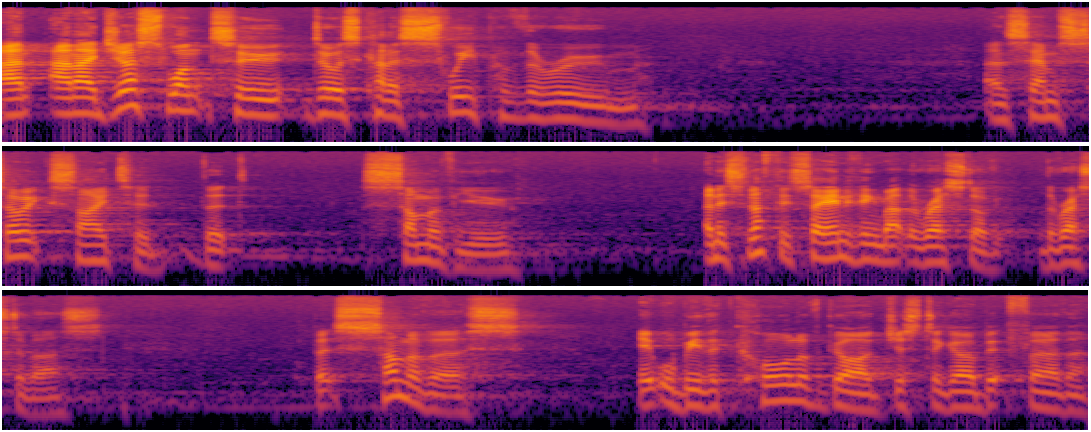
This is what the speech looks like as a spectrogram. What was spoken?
And, and I just want to do a kind of sweep of the room and say, I'm so excited that some of you, and it's nothing to say anything about the rest of, the rest of us, but some of us, it will be the call of God just to go a bit further.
